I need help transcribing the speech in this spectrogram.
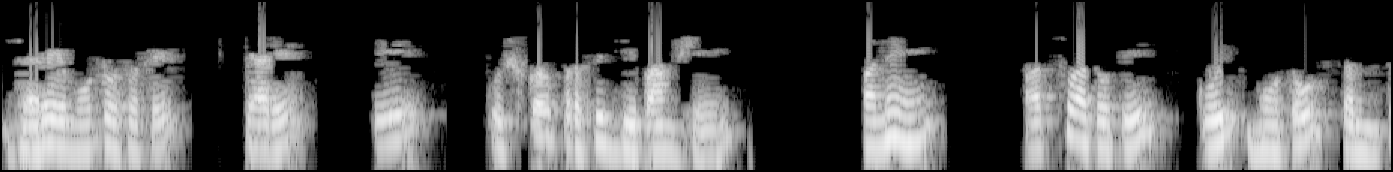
જ્યારે મોટો થશે ત્યારે એ પુષ્કળ પ્રસિદ્ધિ પામશે અને અથવા તો તે કોઈ મોટો સંત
